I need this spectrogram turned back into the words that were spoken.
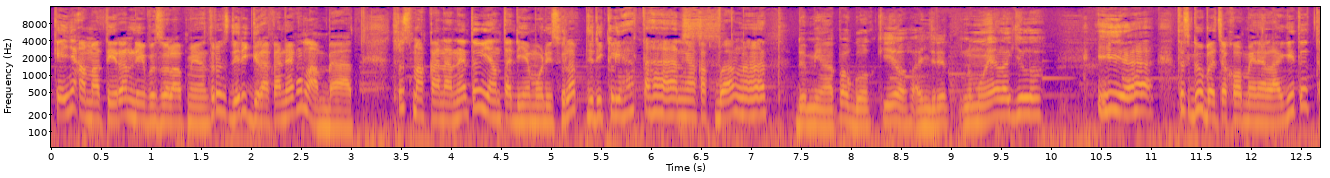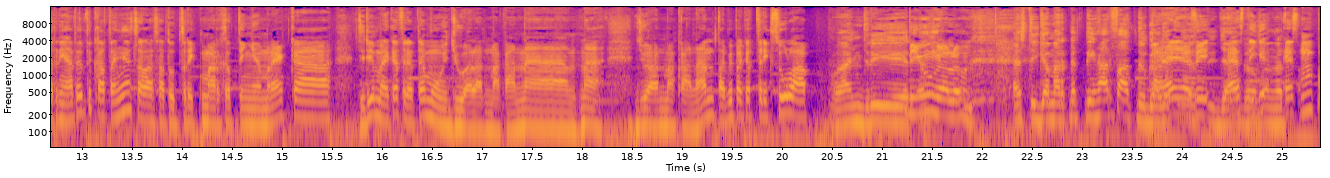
kayaknya amatiran deh pesulapnya terus jadi gerakannya kan lambat. Terus makanannya tuh yang tadinya mau disulap jadi kelihatan ngakak banget. Demi apa gokil anjrit. Nemunya lagi lo Iya, terus gue baca komennya lagi tuh ternyata itu katanya salah satu trik marketingnya mereka. Jadi mereka ternyata mau jualan makanan. Nah, jualan makanan tapi pakai trik sulap. Anjrit Bingung gak lo? S3 marketing Harvard tuh Kayaknya sih Jago S3, banget S4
